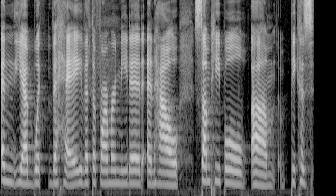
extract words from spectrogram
and yeah with the hay that the farmer needed and how some people um because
